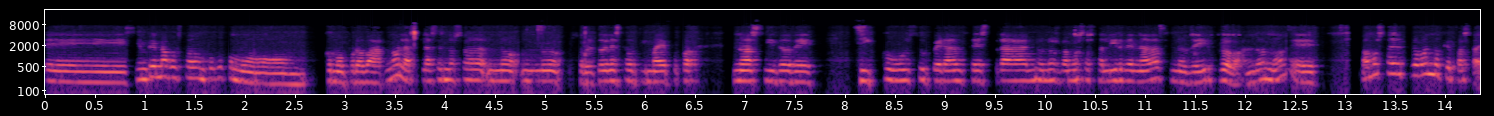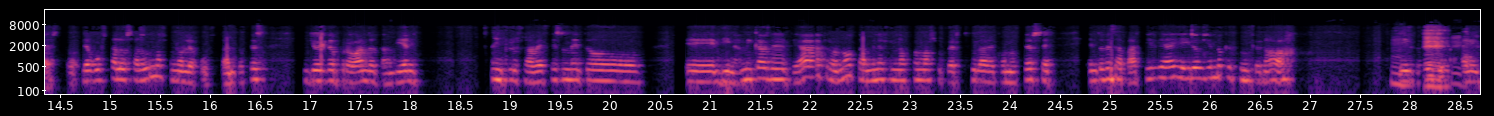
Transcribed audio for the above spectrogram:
eh, siempre me ha gustado un poco como, como probar, ¿no? Las clases no son, no, no, sobre todo en esta última época, no ha sido de chikun super ancestral, no nos vamos a salir de nada, sino de ir probando, ¿no? Eh, vamos a ir probando qué pasa esto, ¿le gusta a los alumnos o no le gusta? Entonces, yo he ido probando también, incluso a veces meto eh, dinámicas de teatro, ¿no? También es una forma súper chula de conocerse. Entonces, a partir de ahí he ido viendo que funcionaba. Mm. Eh,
